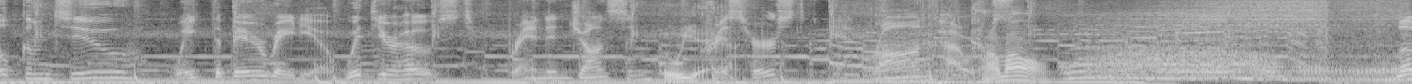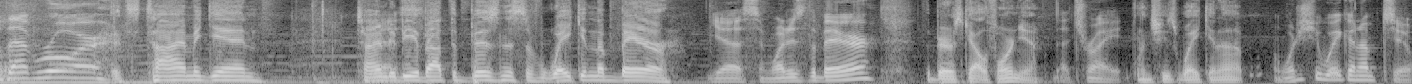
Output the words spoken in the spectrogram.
Welcome to Wake the Bear Radio with your host, Brandon Johnson, Oh, yeah. Chris Hurst, and Ron Powers. Come on. Love that roar. It's time again. Time to be about the business of waking the bear. Yes, and what is the bear? The bear's California, That's right. and she's waking up. What is she waking up to?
